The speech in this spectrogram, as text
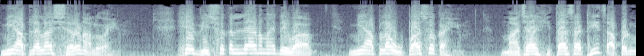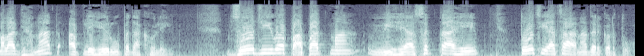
मी आपल्याला शरण आलो आहे. हे विश्वकल्याणमय देवा मी आपला उपासक आहे. माझ्या हितासाठीच आपण मला ध्यानात आपले हे रूप दाखवले. जो जीव पापात्मा विह्यासक्त आहे तोच याचा अनादर करतो.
